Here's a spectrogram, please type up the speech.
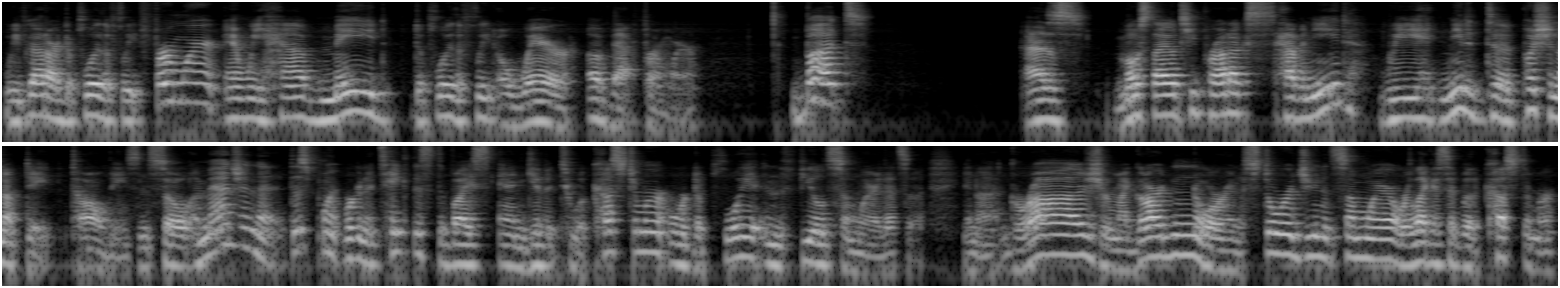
we've got our deploy the fleet firmware and we have made deploy the fleet aware of that firmware. But as most IoT products have a need. We needed to push an update to all these. And so imagine that at this point, we're going to take this device and give it to a customer or deploy it in the field somewhere. That's a, in a garage or my garden or in a storage unit somewhere, or like I said, with a customer.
